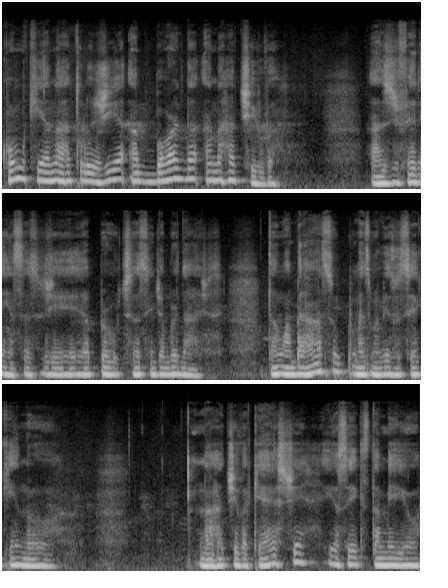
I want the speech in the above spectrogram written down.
como que a narratologia aborda a narrativa as diferenças de approaches, assim, de abordagens. Então, um abraço, mais uma vez você aqui no Narrativa Cast. E eu sei que está meio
